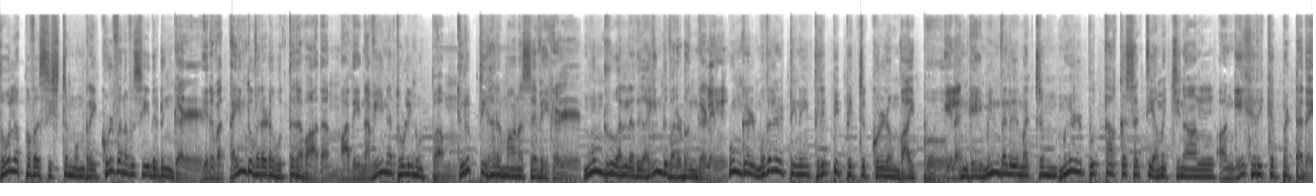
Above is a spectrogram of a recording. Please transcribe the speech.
சோலர் பவர் சிஸ்டம் ஒன்றை கொள்வனவு செய்திடுங்கள். இருபத்தைந்து வருட உத்தரவாதம் அதிநவீன தொழில்நுட்பம் திருப்திகரமான சேவைகள் மூன்று அல்லது ஐந்து வருடங்களில் உங்கள் முதலீட்டினை திருப்பி பெற்றுக் கொள்ளும் வாய்ப்பு. இலங்கை மின்வெளி மற்றும் மீள் புத்தாக்க சக்தி அமைச்சினால் அங்கீகரிக்கப்பட்டது.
